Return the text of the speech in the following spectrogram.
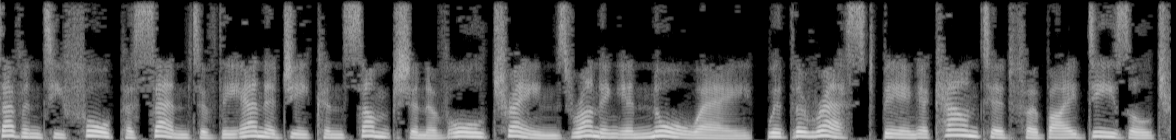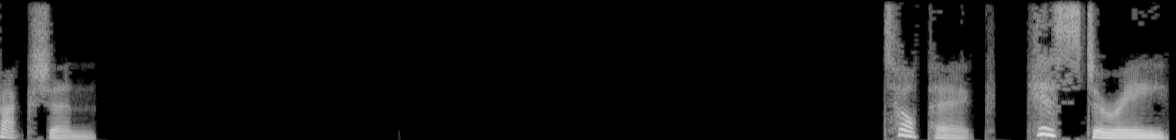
74% of the energy consumption of all trains running in Norway, with the rest being accounted for by diesel traction. History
